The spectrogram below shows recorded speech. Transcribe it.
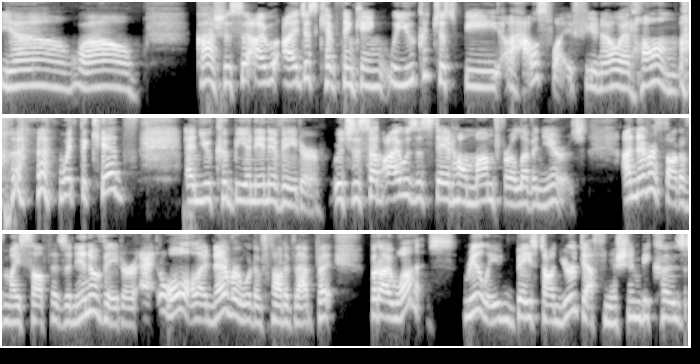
Yeah, wow. Gosh, I, I just kept thinking, well, you could just be a housewife, you know, at home with the kids, and you could be an innovator, which is some, I was a stay at home mom for 11 years. I never thought of myself as an innovator at all. I never would have thought of that, but, but I was really based on your definition because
